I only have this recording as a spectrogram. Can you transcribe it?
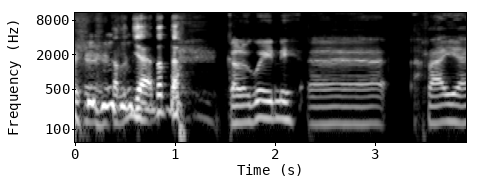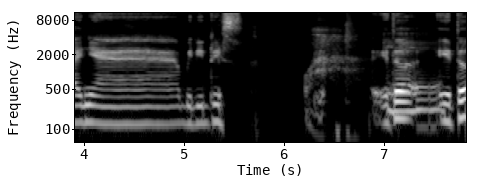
kerja tetap Kalau gue ini eh rayanya Billy Idris. Itu Iya. itu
